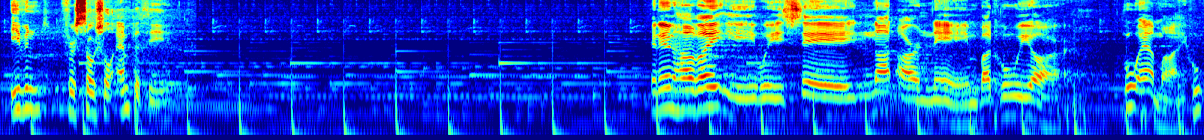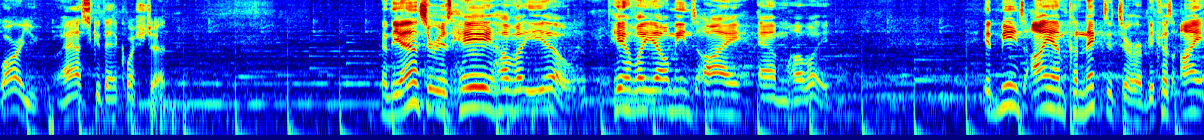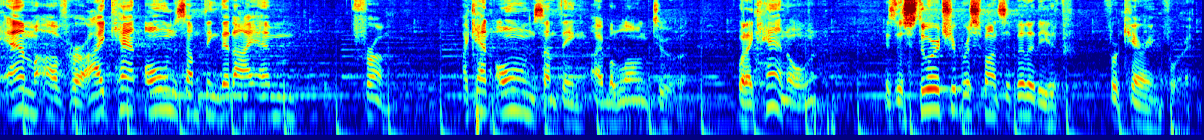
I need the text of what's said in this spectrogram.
even for social empathy. And in Hawaii, we say not our name, but who we are. Who am I? Who are you? I ask you that question. And the answer is He Hawaii'o. He Hawaii'o means I am Hawaii. It means I am connected to her because I am of her. I can't own something that I am from. I can't own something I belong to. What I can own is the stewardship responsibility for caring for it.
